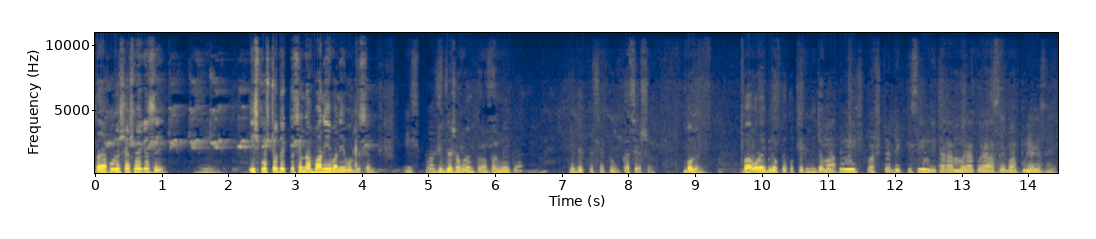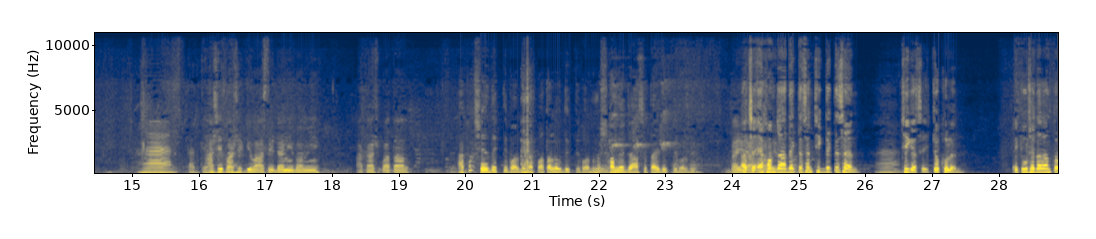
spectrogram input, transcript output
তারা পুরো শেষ হয়ে গেছে? স্পষ্ট দেখতেছেন না বানিয়ে বানিয়ে বলতেছেন? জিজ্ঞাসা করেন তো আপনার মেয়েকে কি দেখতেছে? একটু কাছে আসেন বলেন। বা ওরাই বিরক্ত করতে কিনা এটা মা তুমি স্পষ্ট দেখতেছি যে তারা মোরা পুরা আছে বা পুড়ে গেছে? হ্যাঁ আশেপাশে কেউ আছে ডানি বামি আকাশ পাতাল? আকাশে দেখতে পারবে না পাতালেও দেখতে পারবে না সামনে যা আছে তাই দেখতে পারবে। আচ্ছা এখন যা দেখতেছেন ঠিক দেখতেছেন? হ্যাঁ। ঠিক আছে চোখ খুলেন। একটু উঠে দাঁড়ান তো।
